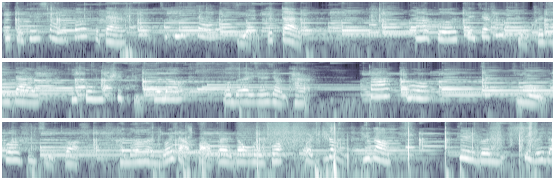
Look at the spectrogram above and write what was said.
鸡昨天下了八个蛋，今天下了九个蛋，八个再加上九个鸡蛋，一共是几个呢？我们来想想看，八个九个是几个？可能很多小宝贝儿都会说：“我知道，我知道。”这个这个小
